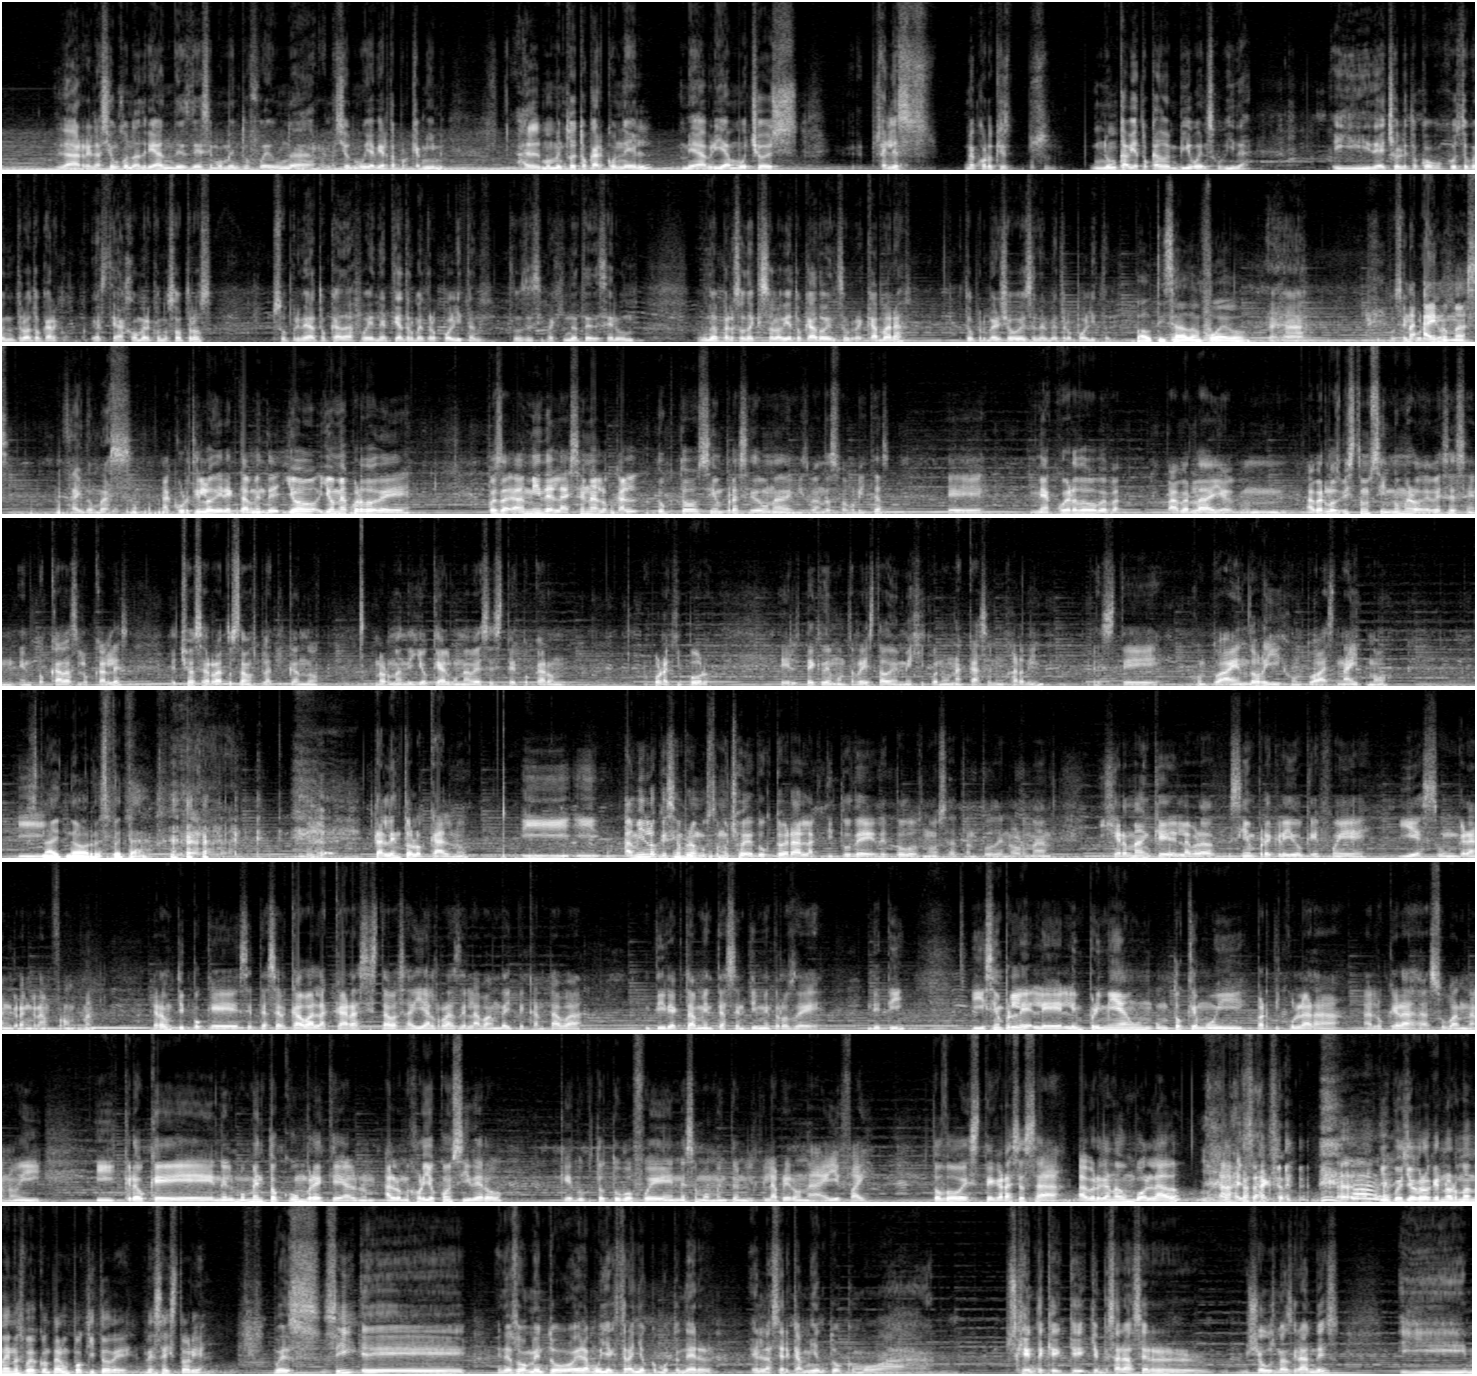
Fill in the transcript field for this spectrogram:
la relación con Adrián desde ese momento fue una relación muy abierta porque a mí, al momento de tocar con él, me abría mucho. Es, pues, él es, me acuerdo que pues, nunca había tocado en vivo en su vida. Y de hecho le tocó justo cuando entró a tocar este, a Homer con nosotros. Su primera tocada fue en el Teatro Metropolitan. Entonces imagínate de ser un, una persona que solo había tocado en su recámara. Tu primer show es en el Metropolitan. Bautizado en fuego. Ajá. Y pues se curtió. ahí nomás. Ahí nomás. a curtirlo directamente. Yo, yo me acuerdo de. Pues a a mí de la escena local, Ducto siempre ha sido una de mis bandas favoritas. Eh, me acuerdo haberla, eh, un- haberlos visto un sinnúmero de veces en, en tocadas locales. De hecho, hace rato estábamos platicando, Norman y yo, que alguna vez este, tocaron por aquí, por el TEC de Monterrey, Estado de México, en una casa, en un jardín. este, junto a Endor y junto a Snipe, ¿no? Y... No, respeta. talento local, ¿no? Y, a mí lo que siempre me gustó mucho de Ducto era la actitud de, de, todos, ¿no? O sea, tanto de Norman y Germán, que la verdad siempre he creído que fue y es un gran, gran, gran frontman. Era un tipo que se te acercaba a la cara si estabas ahí al ras de la banda y te cantaba directamente a centímetros de, de ti. Y siempre le, le, imprimía un, un, toque muy particular a, a, lo que era su banda, ¿no? Y, y creo que en el momento cumbre que a lo mejor yo considero que Ducto tuvo fue en ese momento en el que le abrieron a AFI. Todo este, gracias a haber ganado un volado. Ah, exacto. y pues yo creo que Norman ahí nos puede contar un poquito de, de esa historia. Pues sí, eh, en ese momento era muy extraño como tener el acercamiento como a pues, gente que, que, que, empezara a hacer shows más grandes. Y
